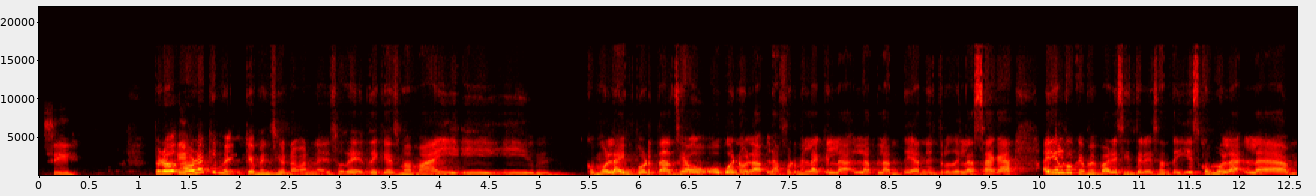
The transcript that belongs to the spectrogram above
sí. Pero ahora que, que, mencionaban eso de, de, que es mamá y, y, como la importancia o, o bueno, la, la, forma en la que la, la, plantean dentro de la saga, hay algo que me parece interesante y es como la, la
